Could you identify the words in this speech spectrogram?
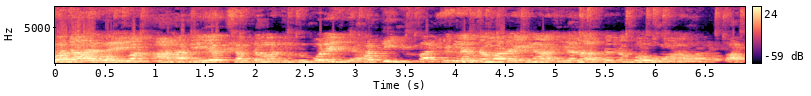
રોજ આવો પણ આનાથી એક શબ્દમાં જૂઠું બોલી ગયા. એટલે તમારે એના હૈયા લાવતો તો બહુ વાણો વાળો બાપ.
